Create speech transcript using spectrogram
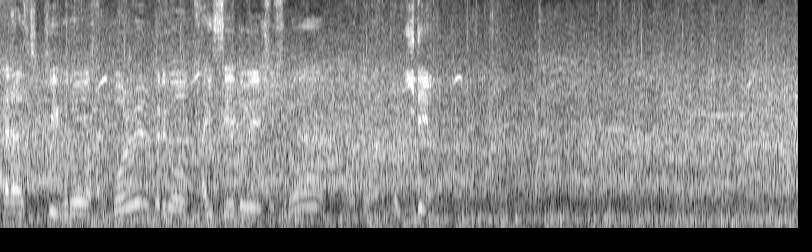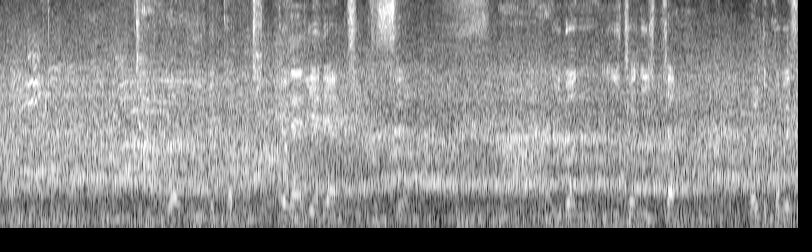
페널티킥으로 한 골, 그리고 카이세도의 슛으로 또 한 골, 2대 0. 자, 월드컵 첫 경기에 대한 징크스. 아, 이번 2023 월드컵에서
